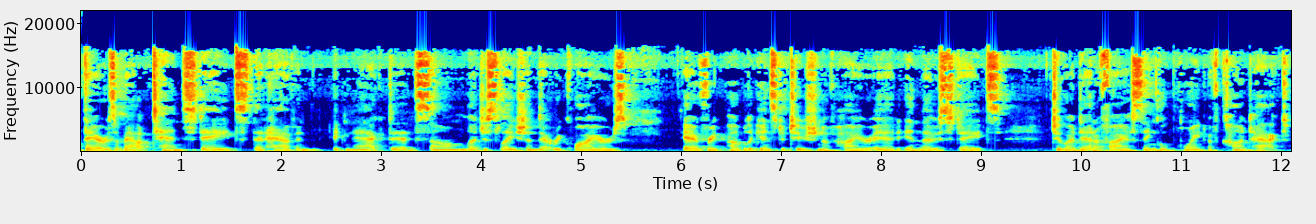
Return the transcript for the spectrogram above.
There's about 10 states that have enacted some legislation that requires every public institution of higher ed in those states to identify a single point of contact,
